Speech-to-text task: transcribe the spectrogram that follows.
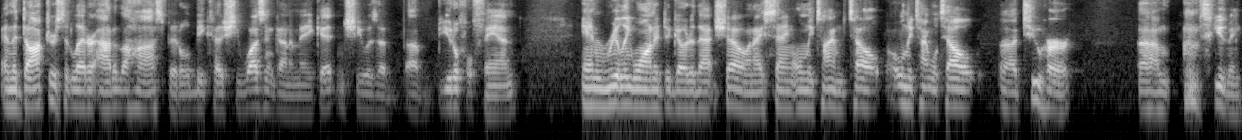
and the doctors had let her out of the hospital because she wasn't going to make it and she was a, a beautiful fan and really wanted to go to that show. And I sang "Only Time to Tell," "Only Time Will Tell" uh, to her. Um, excuse me,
